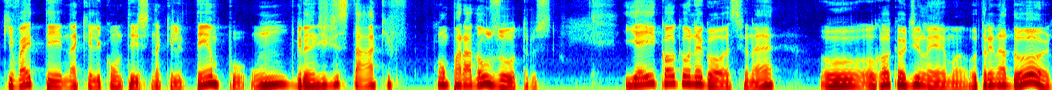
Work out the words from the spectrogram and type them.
que vai ter naquele contexto, naquele tempo, um grande destaque comparado aos outros. E aí qual que é o negócio, né? O, qual que é o dilema? O treinador,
